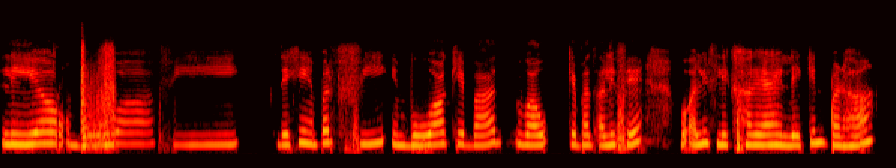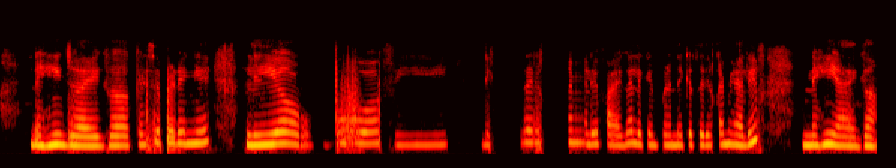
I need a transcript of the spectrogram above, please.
लियर बुआ फ़ी देखिए यहाँ पर फ़ी बुआ के बाद वाव के बाद अलिफ है। वो अलिफ लिखा गया है, लेकिन पढ़ा नहीं जाएगा। कैसे पढ़ेंगे? के तरीके अलिफ आएगा, लेकिन पढ़ने के तरीके में अलिफ नहीं आएगा।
